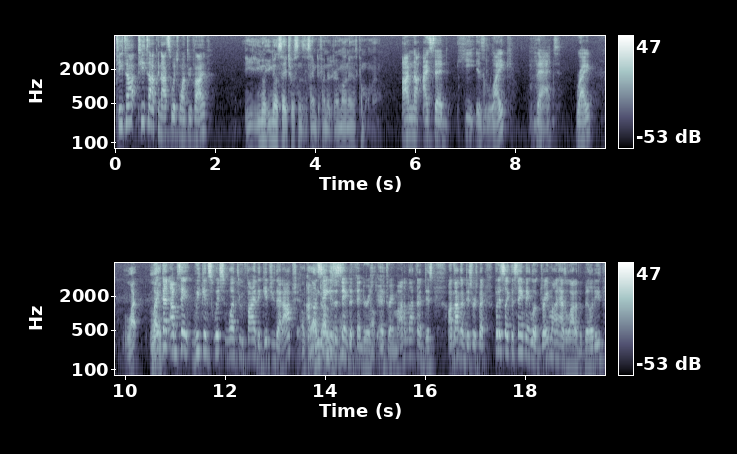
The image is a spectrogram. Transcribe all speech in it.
T top T top cannot switch one through five. You, you, you gonna say Tristan's the same defender Draymond is? Come on, man. I'm not. I said he is like that, right? Like, Like, that. I'm saying we can switch one through five. It gives you that option. Okay, I'm not I'm- saying I'm he's the just same defender as, Okay. as Draymond. I'm not going to dis. I'm not going to disrespect. But it's like the same thing. Look, Draymond has a lot of abilities,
